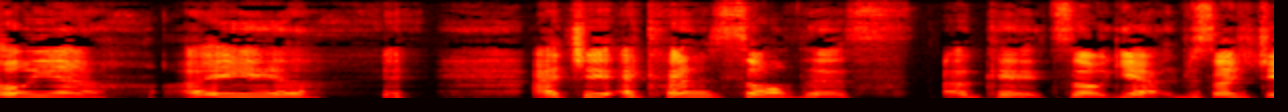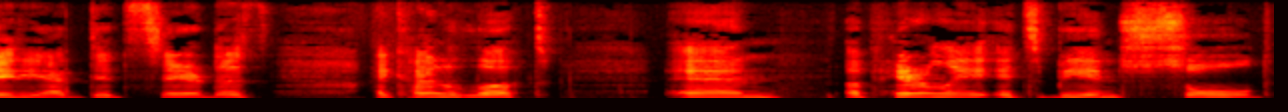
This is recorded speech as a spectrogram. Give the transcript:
Oh yeah, I uh, actually I kind of saw this. Okay, so yeah, besides JD I did share this, I kind of looked, and apparently it's being sold.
